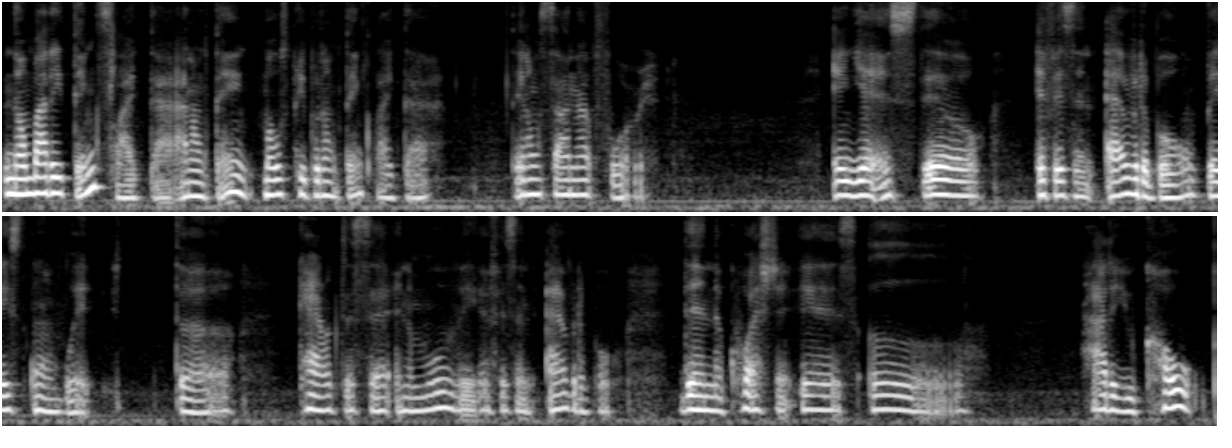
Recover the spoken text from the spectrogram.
nobody thinks like that. I don't think. Most people don't think like that. They don't sign up for it. And yet, and still, if it's inevitable based on what the character set in the movie, if it's inevitable, then the question is, oh, how do you cope?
